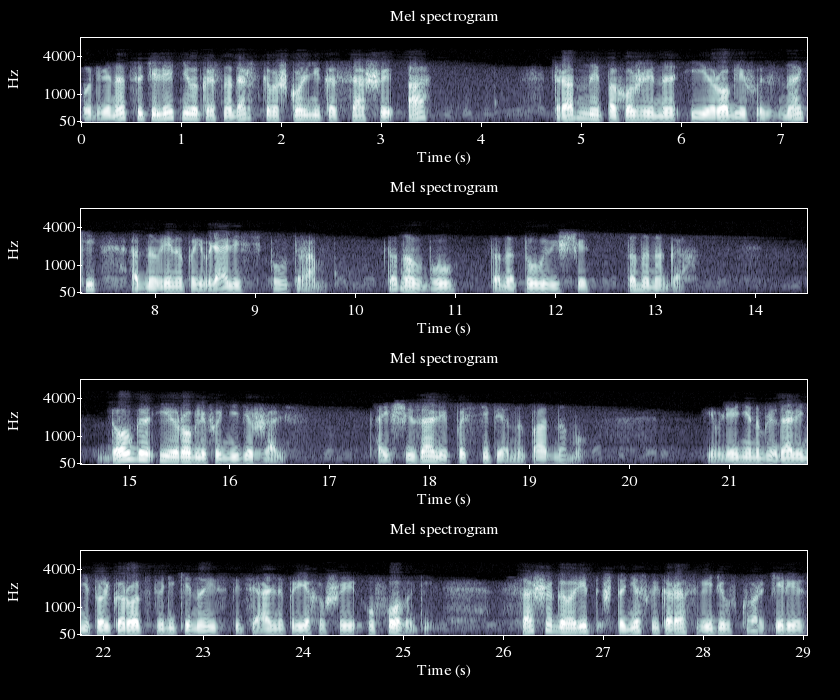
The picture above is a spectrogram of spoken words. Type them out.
У 12-летнего краснодарского школьника Саши А странные, похожие на иероглифы знаки, одно время появлялись по утрам. То на лбу, то на туловище, то на ногах. Долго иероглифы не держались а исчезали постепенно, по одному. Явление наблюдали не только родственники, но и специально приехавшие уфологи. Саша говорит, что несколько раз видел в квартире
